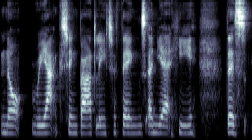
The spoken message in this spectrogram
not reacting badly to things and yet he there's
